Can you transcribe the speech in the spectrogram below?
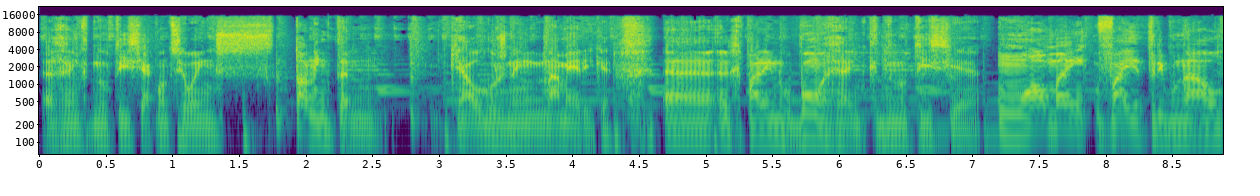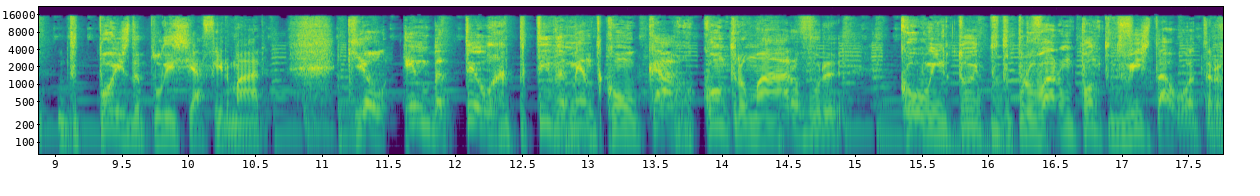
arranque de notícia. Aconteceu em Stonington, que há alguns na na América. Ah, reparem no bom arranque de notícia. Um homem vai a tribunal depois da polícia afirmar que ele embateu repetidamente com o carro contra uma árvore com o intuito de provar um ponto de vista ao outro.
